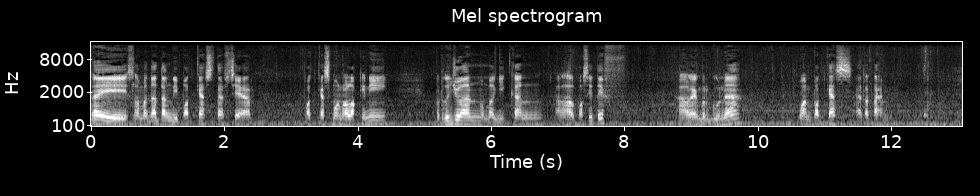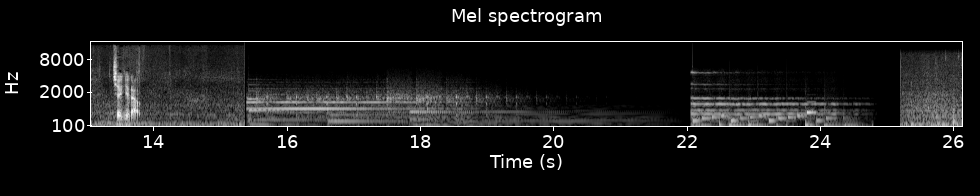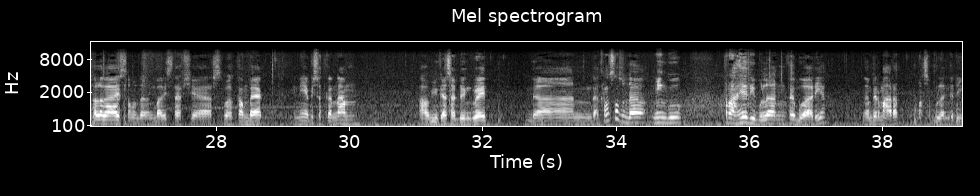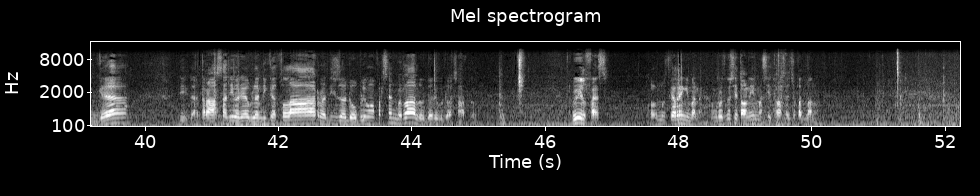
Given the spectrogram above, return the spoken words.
Hey, selamat datang di podcast Steph Share. Podcast monolog ini bertujuan membagikan hal-hal positif, hal yang berguna, one podcast at a time. Check it out. Halo guys, selamat datang kembali Steph Shares. Welcome back. Ini episode ke-6. I hope you guys are doing great. Dan gak kerasa sudah minggu terakhir di bulan Februari ya. Hampir Maret, masuk bulan ketiga. Tidak terasa tiba-tiba bulan 3 kelar, berarti sudah 25% berlalu 2021. Real fast. Kalau menurut kalian gimana? Menurutku sih tahun ini masih terasa cepat banget.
